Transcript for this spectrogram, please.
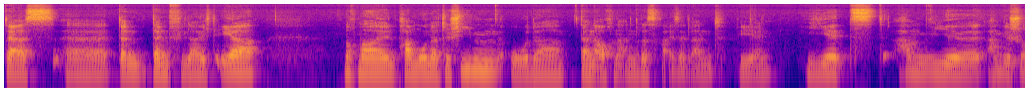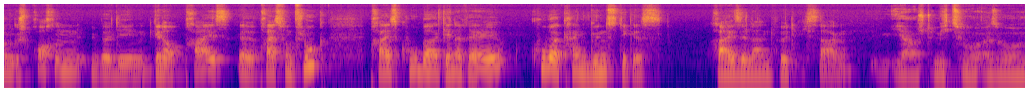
dass äh, dann, dann vielleicht eher nochmal ein paar Monate schieben oder dann auch ein anderes Reiseland wählen. Jetzt haben wir, haben wir schon gesprochen über den genau, Preis, äh, Preis vom Flug, Preis Kuba generell. Kuba kein günstiges Reiseland, würde ich sagen. Ja, stimme ich zu. Also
